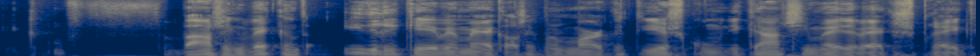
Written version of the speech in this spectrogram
ik verbazingwekkend iedere keer weer merk als ik met marketeers, communicatiemedewerkers spreek,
